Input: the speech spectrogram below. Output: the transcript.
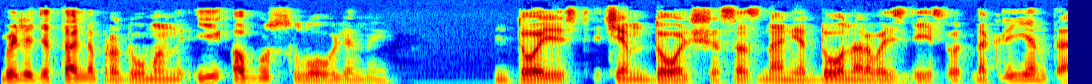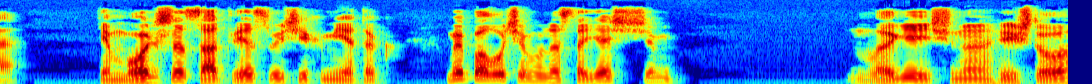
были детально продуманы и обусловлены. То есть, чем дольше сознание донора воздействует на клиента, тем больше соответствующих меток мы получим в настоящем. Логично. И что,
